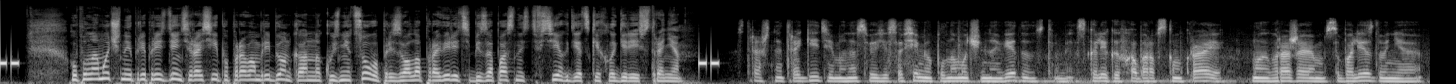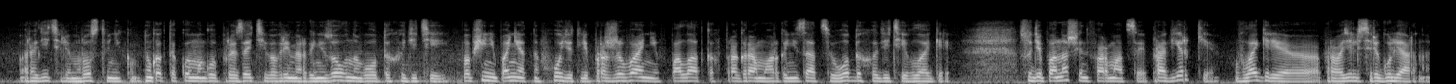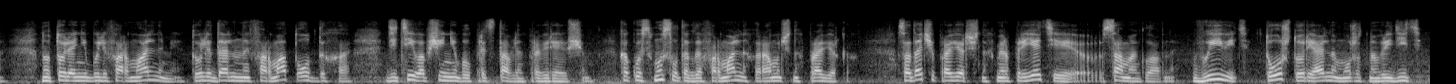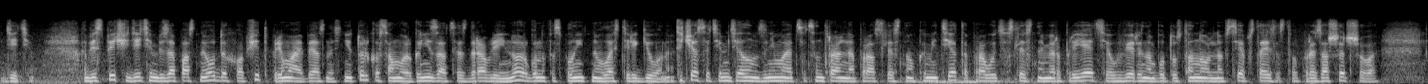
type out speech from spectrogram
Уполномоченная при президенте России по правам ребенка Анна Кузнецова призвала проверить безопасность всех детских лагерей в стране страшная трагедия. Мы на связи со всеми уполномоченными ведомствами, с коллегой в Хабаровском крае. Мы выражаем соболезнования родителям, родственникам. Ну как такое могло произойти во время организованного отдыха детей? Вообще непонятно, входит ли проживание в палатках в программу организации отдыха детей в лагере. Судя по нашей информации, проверки в лагере э, проводились регулярно. Но то ли они были формальными, то ли данный формат отдыха детей вообще не был представлен проверяющим. Какой смысл тогда в формальных и рамочных проверках? Задача проверочных мероприятий э, самое главное – выявить то, что реально может навредить детям. Обеспечить детям безопасный отдых – вообще-то прямая обязанность не только самой организации оздоровления, но и органов исполнительной власти региона. Сейчас этим делом занимается Центральный аппарат Следственного комитета, проводятся следственные мероприятия. Уверенно будут установлены все обстоятельства произошедшего,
